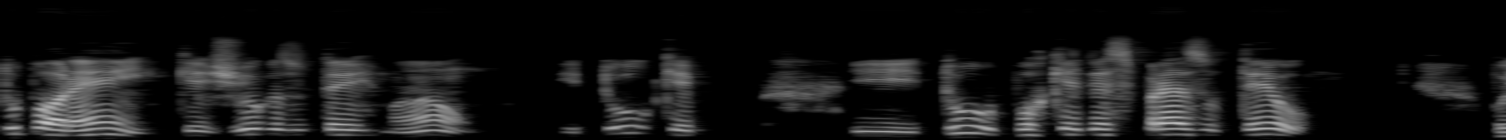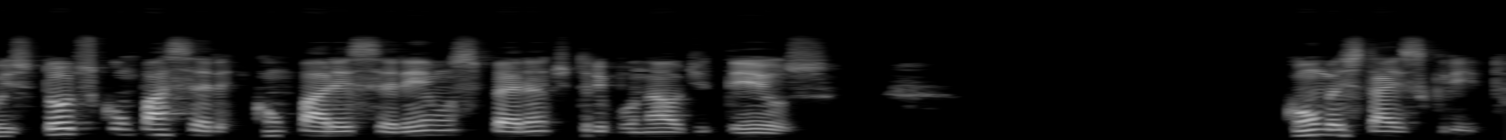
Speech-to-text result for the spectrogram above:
Tu, porém, que julgas o teu irmão, e tu que e tu, porque despreza o teu, pois todos compareceremos perante o tribunal de Deus. Como está escrito:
